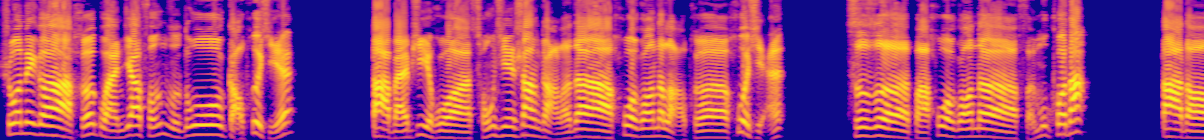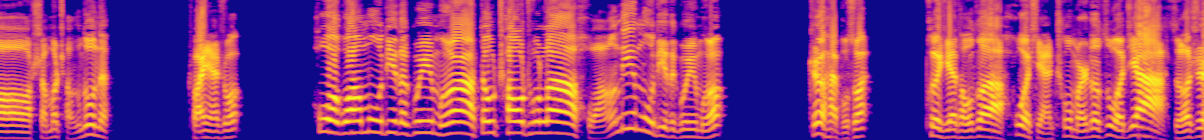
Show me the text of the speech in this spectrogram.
说那个和管家冯子都搞破鞋，大白屁股重新上岗了的霍光的老婆霍显，私自把霍光的坟墓扩大，大到什么程度呢？传言说，霍光墓地的规模都超出了皇帝墓地的规模，这还不算。破鞋头子霍显出门的座驾，则是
